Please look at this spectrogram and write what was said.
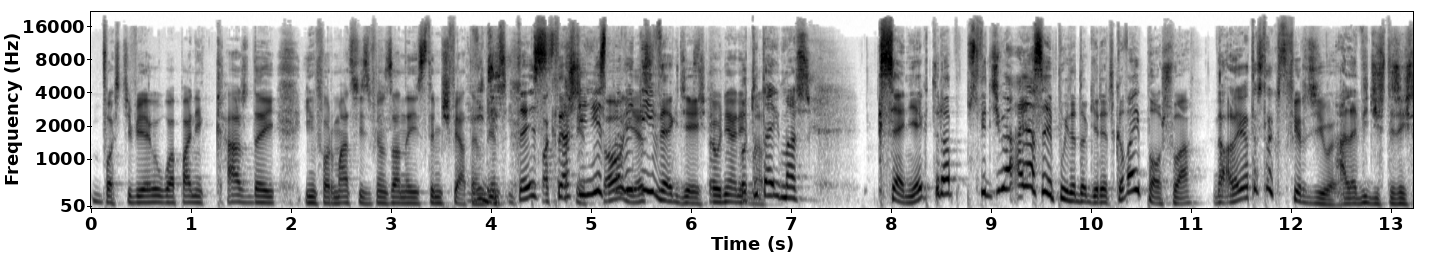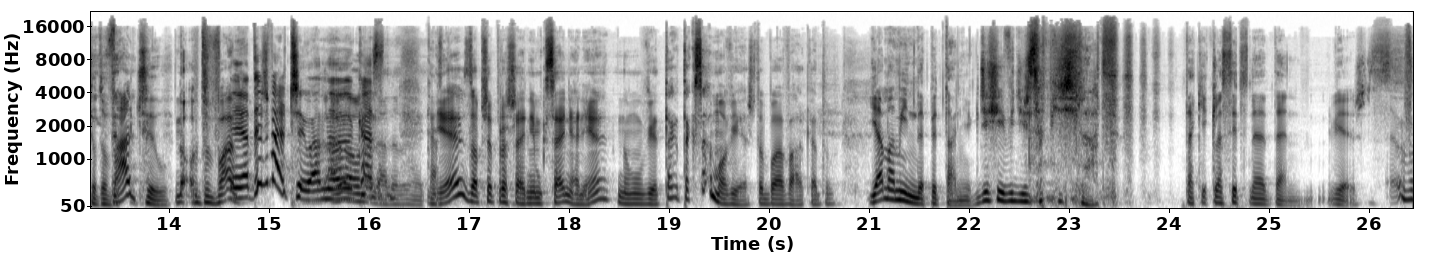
właściwie łapanie każdej informacji związanej z tym światem. Widzisz, Więc i to jest faktycznie strasznie niesprawiedliwe gdzieś. Bo tutaj masz Ksenię, która stwierdziła, a ja sobie pójdę do Giereczkowa i poszła. No ale ja też tak stwierdziłem. Ale widzisz, ty żeś to, to walczył. No dwa... Ja też walczyłam. No, Ale ona- kas... Nie, za przeproszeniem, Ksenia, nie? No mówię, tak, tak samo, wiesz, to była walka. To... Ja mam inne pytanie. Gdzie się widzisz za 5 lat? Takie klasyczne ten, wiesz. z- W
